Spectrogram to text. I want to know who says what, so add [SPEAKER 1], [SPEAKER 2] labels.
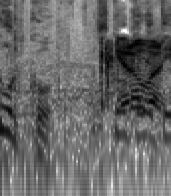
[SPEAKER 1] куртку. Сколько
